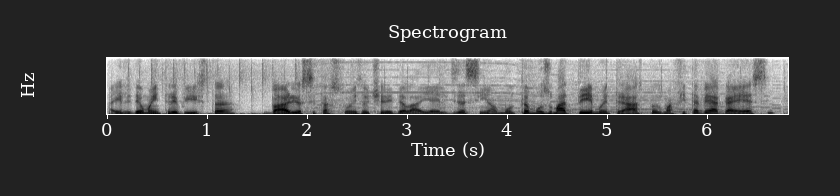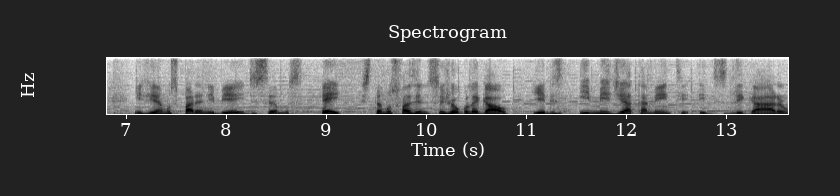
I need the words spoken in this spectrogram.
Aí ele deu uma entrevista, várias citações eu tirei de lá, e aí ele diz assim: ó, montamos uma demo, entre aspas, uma fita VHS, enviamos para a NBA e dissemos: Ei, estamos fazendo esse jogo legal. E eles imediatamente desligaram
